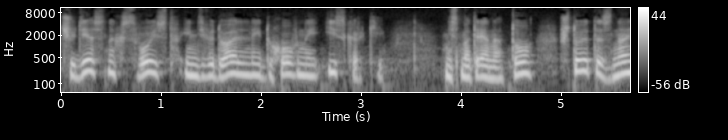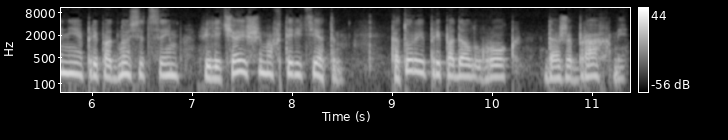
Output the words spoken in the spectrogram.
чудесных свойств индивидуальной духовной искорки, несмотря на то, что это знание преподносится им величайшим авторитетом, который преподал урок даже Брахме,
